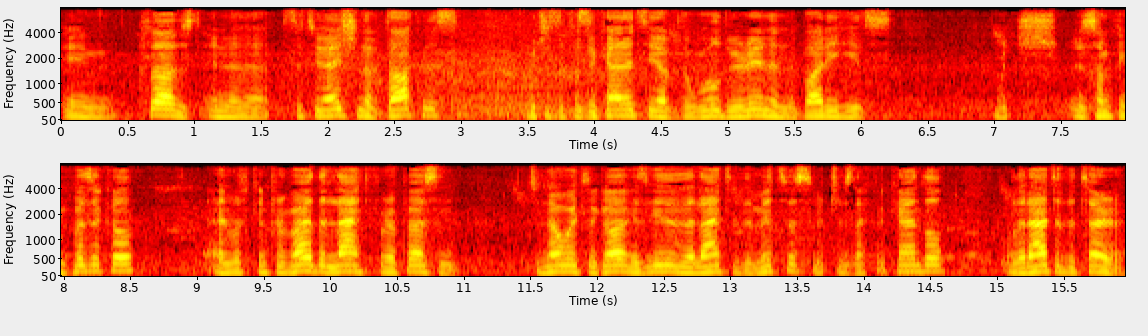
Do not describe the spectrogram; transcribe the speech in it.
enclosed in a situation of darkness, which is the physicality of the world we're in, and the body he's, which is something physical, and what can provide the light for a person to know where to go is either the light of the mitzvahs, which is like a candle, or the light of the Torah.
